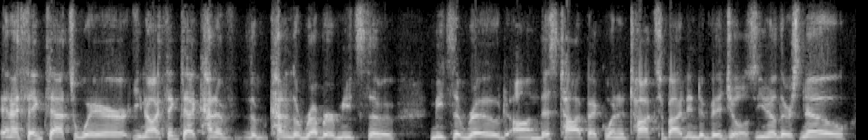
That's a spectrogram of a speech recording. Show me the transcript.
And I think that's where you know I think that kind of the kind of the rubber meets the meets the road on this topic when it talks about individuals. You know there's no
